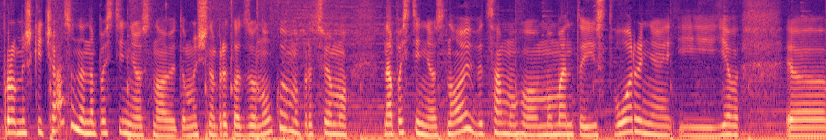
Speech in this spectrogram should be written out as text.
проміжки часу, не на постійній основі, тому що, наприклад, з онукою ми працюємо на постійній основі від самого моменту її створення і є. Е,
